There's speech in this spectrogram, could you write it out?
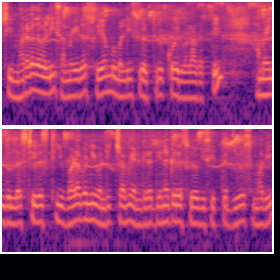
ஸ்ரீ மரகதவள்ளி சமேத சுயம்பு மல்லீஸ்வரர் திருக்கோயில் வளாகத்தில் அமைந்துள்ள ஸ்ரீல ஸ்ரீ வடபண்ணி வண்டிச்சாமி என்கிற தினகர சுயோகி சித்தர் ஜீவசமாதி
